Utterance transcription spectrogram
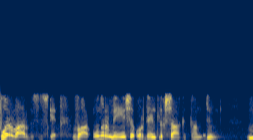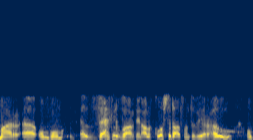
voorwaardes te skep waaronder mense ordentlik sake kan doen maar uh om hom uh, werklik waar en alle koste daarvan te weerhou om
